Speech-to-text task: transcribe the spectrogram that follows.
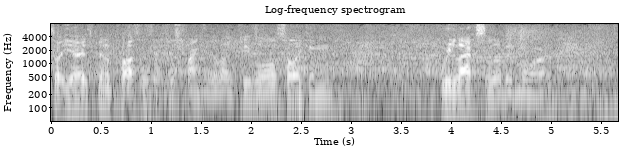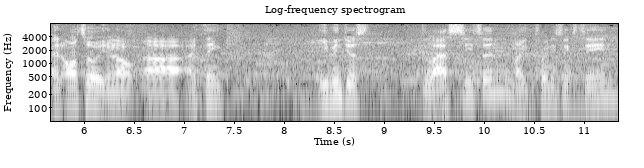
So yeah, it's been a process of just finding the right people so I can relax a little bit more. And also, you know, uh, I think even just last season, like 2016,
